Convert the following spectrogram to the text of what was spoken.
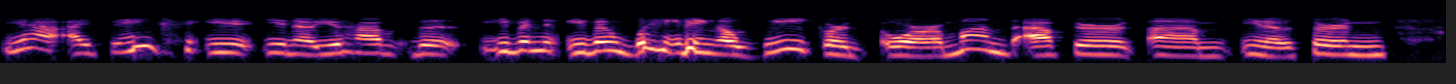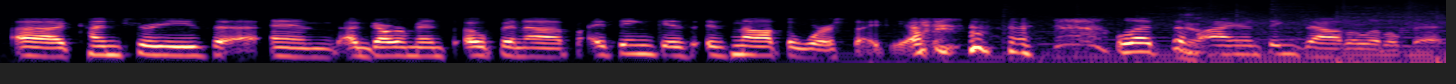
yeah, I think you, you know you have the even even waiting a week or or a month after um, you know certain uh, countries and uh, governments open up, I think is is not the worst idea. Let them yeah. iron things out a little bit.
